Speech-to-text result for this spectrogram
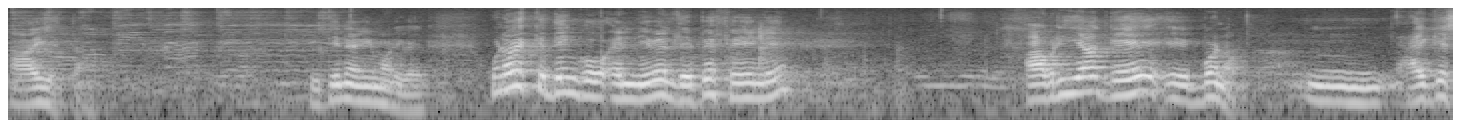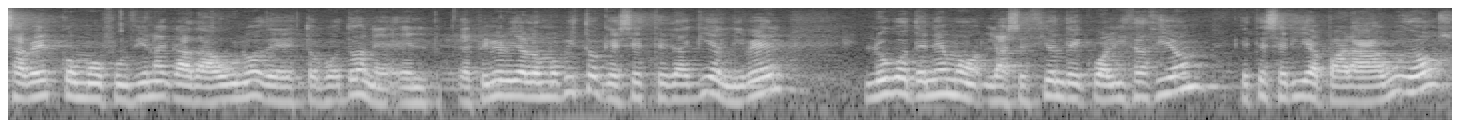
Ahí está. Y tiene el mismo nivel. Una vez que tengo el nivel de PFL, habría que, eh, bueno, mm, hay que saber cómo funciona cada uno de estos botones. El, el, primero ya lo hemos visto, que es este de aquí, el nivel. Luego tenemos la sección de ecualización, este sería para agudos.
